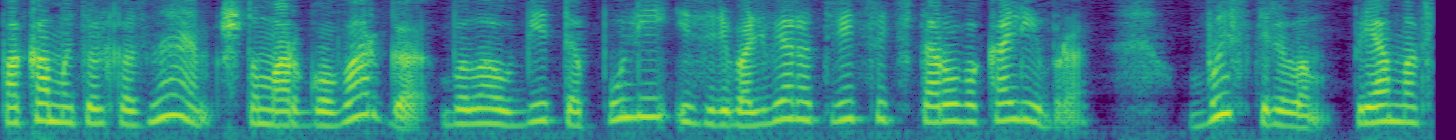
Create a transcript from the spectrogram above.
Пока мы только знаем, что Марго Варга была убита пулей из револьвера 32-го калибра, выстрелом прямо в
